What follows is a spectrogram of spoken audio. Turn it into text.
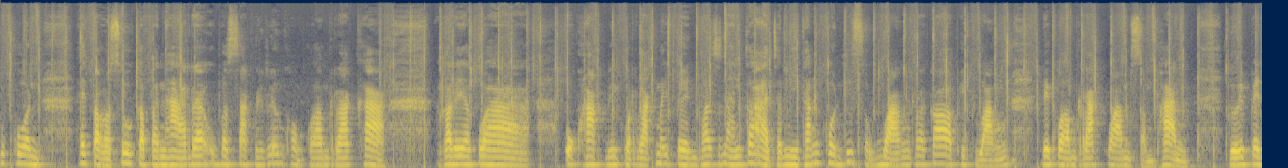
ทุกๆ คน ให้ต่อสู้กับปัญหาและอุปสรรคในเรื่องของความรักค่ะ ก็เรียกว่า อกหักดีกว่ารักไม่เป็น เพราะฉะนั้นก็อาจจะมีทั้งคนที่สมหวังแล้วก็ผิดหวังในความรักความสัมพันธ์ โดยเป็น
